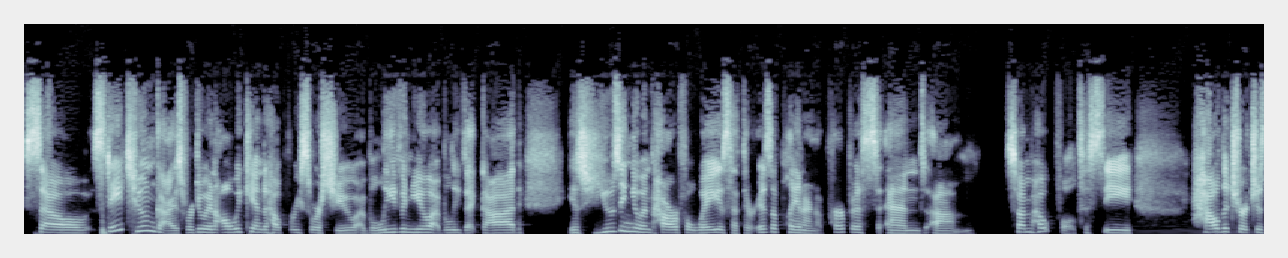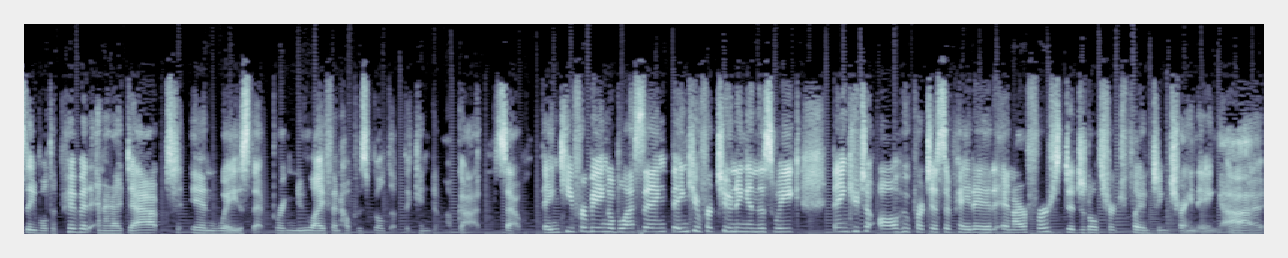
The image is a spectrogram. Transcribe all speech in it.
So stay tuned, guys. We're doing all we can to help resource you. I believe in you. I believe that God is using you in powerful ways, that there is a plan and a purpose. And um, so I'm hopeful to see how the church is able to pivot and adapt in ways that bring new life and help us build up the kingdom of God. So, thank you for being a blessing. Thank you for tuning in this week. Thank you to all who participated in our first digital church planting training. Uh,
